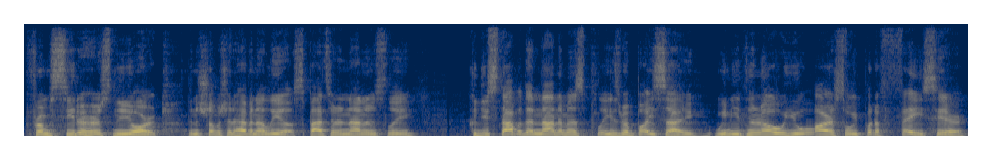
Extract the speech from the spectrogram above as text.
From Cedarhurst, New York, the neshama should have an aliyah, sponsored anonymously. Could you stop with anonymous, please? Rabbi we need to know who you are, so we put a face here.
